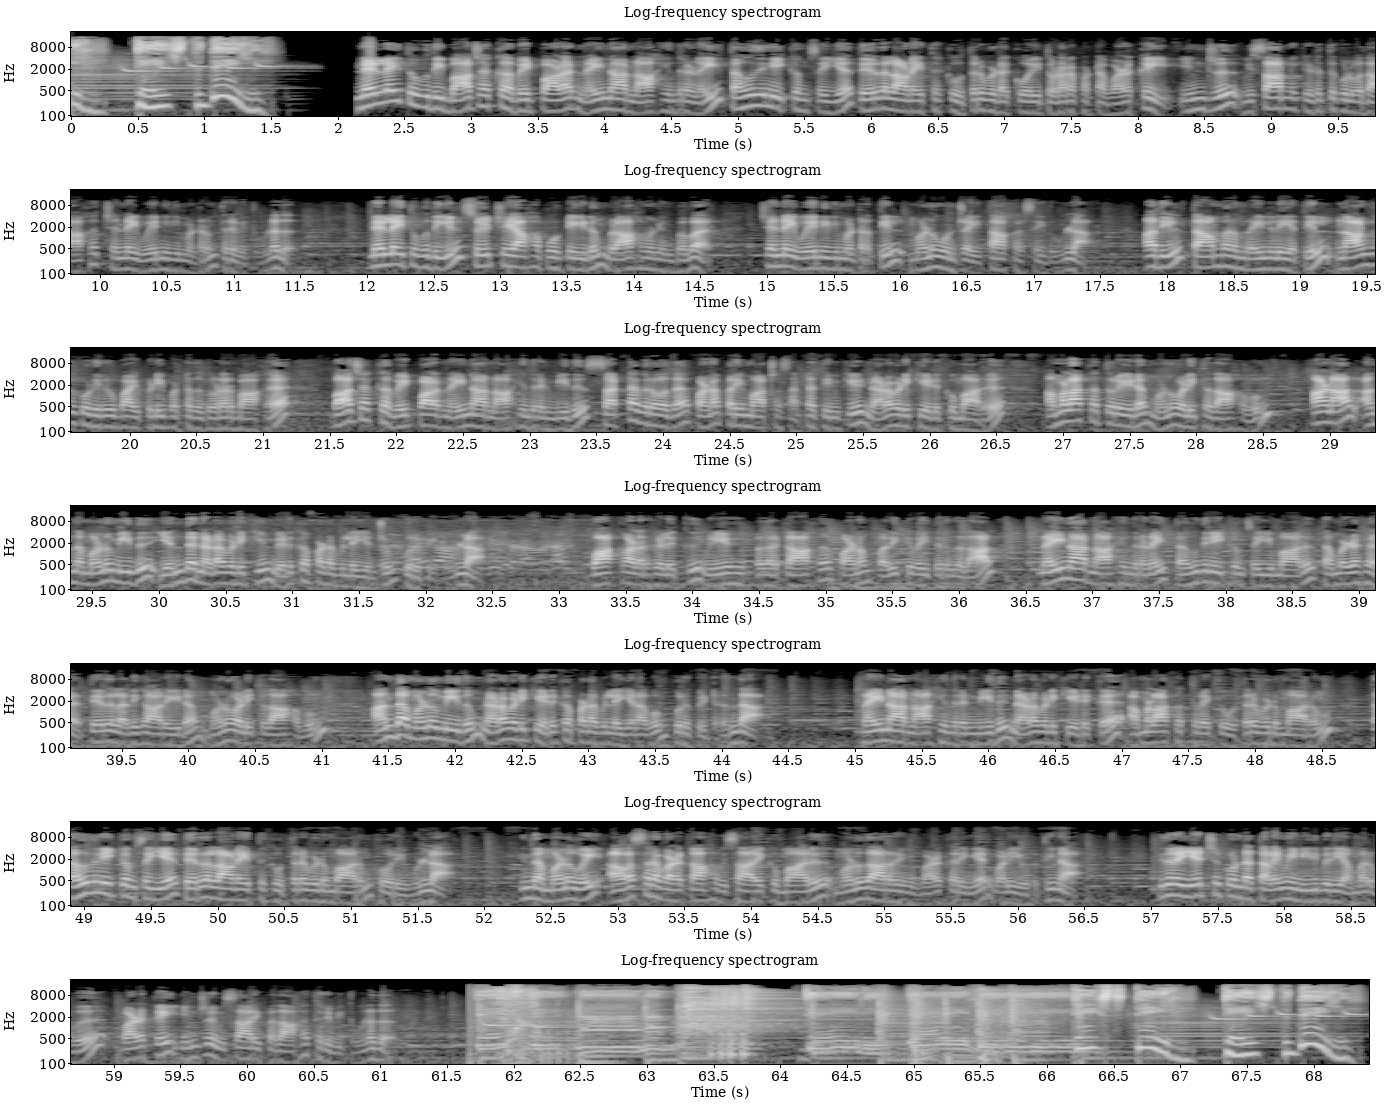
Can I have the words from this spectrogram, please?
Daily taste daily நெல்லை தொகுதி பாஜக வேட்பாளர் நயினார் நாகேந்திரனை தகுதி நீக்கம் செய்ய தேர்தல் ஆணையத்திற்கு உத்தரவிடக் கோரி தொடரப்பட்ட வழக்கை இன்று விசாரணைக்கு எடுத்துக் கொள்வதாக சென்னை உயர்நீதிமன்றம் தெரிவித்துள்ளது. நெல்லை தொகுதியில் சுயேட்சையாக போட்டியிடும் ராகவன் என்பவர் சென்னை உயர்நீதிமன்றத்தில் மனு ஒன்றை தாக்கல் செய்துள்ளார். அதில் தாம்பரம் ரயில் நிலையத்தில் நான்கு கோடி ரூபாய் பிடிபட்டது தொடர்பாக பாஜக வேட்பாளர் நயினார் நாகேந்திரன் மீது சட்டவிரோத பணப்பரிமாற்ற சட்டத்தின் கீழ் நடவடிக்கை எடுக்குமாறு அமலாக்கத்துறையிடம் மனு அளித்ததாகவும் ஆனால் அந்த மனு மீது எந்த நடவடிக்கையும் எடுக்கப்படவில்லை என்றும் குறிப்பிட்டுள்ளார். வாக்காளர்களுக்கு விநியோகிப்பதற்காக பணம் பதுக்கி வைத்திருந்ததால் நயினார் நாகேந்திரனை தகுதி நீக்கம் செய்யுமாறு தமிழக தேர்தல் அதிகாரியிடம் மனு அளித்ததாகவும் அந்த மனு மீதும் நடவடிக்கை எடுக்கப்படவில்லை எனவும் குறிப்பிட்டிருந்தார். நயினார் நாகேந்திரன் மீது நடவடிக்கை எடுக்க அமலாக்கத்துறைக்கு உத்தரவிடுமாறும் தகுதி நீக்கம் செய்ய தேர்தல் ஆணையத்துக்கு உத்தரவிடுமாறும் கோரியுள்ளார். இந்த மனுவை அவசர வழக்காக விசாரிக்குமாறு மனுதாரரின் வழக்கறிஞர் வலியுறுத்தினார். இதனை ஏற்றுக்கொண்ட தலைமை நீதிபதி அமர்வு வழக்கை இன்று விசாரிப்பதாக தெரிவித்துள்ளது. Taste the Daily.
